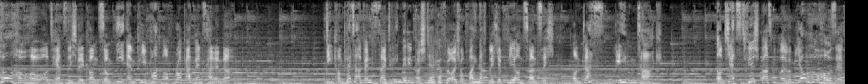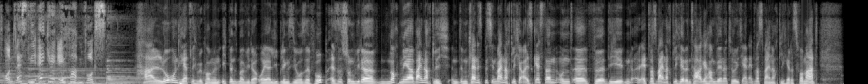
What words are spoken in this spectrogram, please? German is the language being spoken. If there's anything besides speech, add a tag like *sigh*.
Ho, ho, ho und herzlich willkommen zum EMP Pot of Rock Adventskalender. Die komplette Adventszeit drehen wir den Verstärker für euch auf weihnachtliche 24. Und das jeden Tag. Und jetzt viel Spaß mit eurem Yo-Ho-Hosef und Leslie aka Farbenfuchs. Hallo und herzlich willkommen. Ich bin's mal wieder, euer Lieblings-Josef Wupp. Es ist schon wieder noch mehr weihnachtlich ein kleines bisschen weihnachtlicher als gestern. Und äh, für die etwas weihnachtlicheren Tage haben wir natürlich ein etwas weihnachtlicheres Format.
